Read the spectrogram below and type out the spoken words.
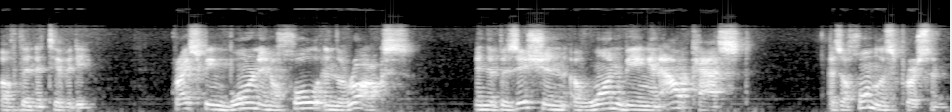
of the Nativity. Christ being born in a hole in the rocks, in the position of one being an outcast as a homeless person.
